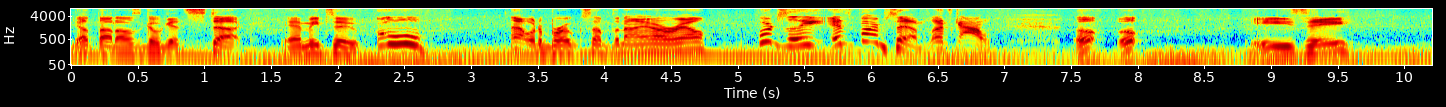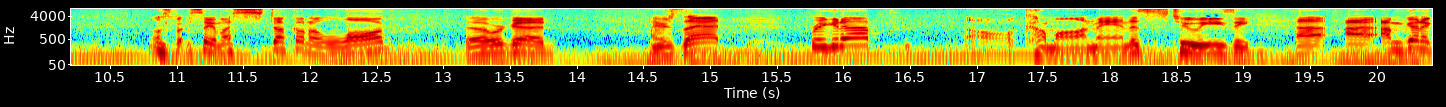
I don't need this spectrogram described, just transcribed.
Y'all thought I was gonna get stuck. Yeah, me too. Ooh, that would have broke something IRL. Fortunately, it's Farm Sim. Let's go. Oh, oh. Easy. I was about to say, am I stuck on a log? Oh, we're good. There's that. Bring it up. Oh, come on, man. This is too easy. Uh, I, I'm gonna,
